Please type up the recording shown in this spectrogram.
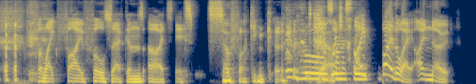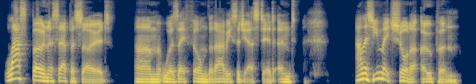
for like five full seconds. Oh, it's it's so fucking good. It rules, Which honestly. I, by the way, I note last bonus episode um, was a film that Abby suggested, and Alice, you made sure to open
